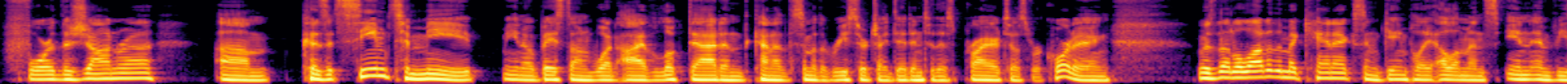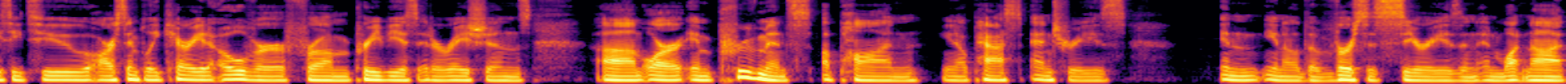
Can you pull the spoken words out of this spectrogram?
for the genre. Um, because it seemed to me, you know, based on what I've looked at and kind of some of the research I did into this prior to us recording, was that a lot of the mechanics and gameplay elements in MVC2 are simply carried over from previous iterations um, or improvements upon, you know, past entries in you know the versus series and, and whatnot.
